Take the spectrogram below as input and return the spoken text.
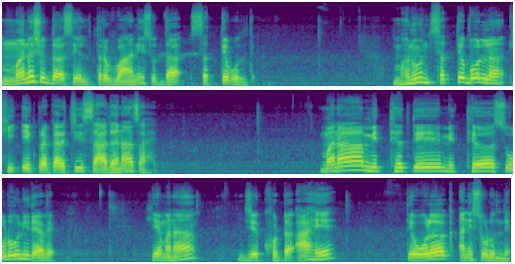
मन शुद्ध असेल तर वाणीसुद्धा सत्य बोलते. म्हणून सत्य बोलणं ही एक प्रकारची साधनाच आहे. मना मिथ्य ते मिथ्य सोडून द्यावे. हे म्हणा जे खोटं आहे ते ओळख आणि सोडून दे.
